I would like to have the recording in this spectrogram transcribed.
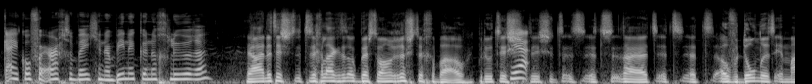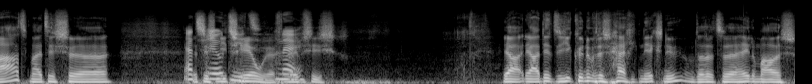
kijken of we ergens een beetje naar binnen kunnen gluren? Ja, en het is tegelijkertijd ook best wel een rustig gebouw. Ik bedoel, het, is, Ja. het, is, het, het, het, nou ja, het, het, het overdondert in maat, maar het is, eh, Ja, het is niet schreeuwerig. Nee. Nee. precies. Ja, ja dit, hier kunnen we dus eigenlijk niks nu, omdat het eh, helemaal is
